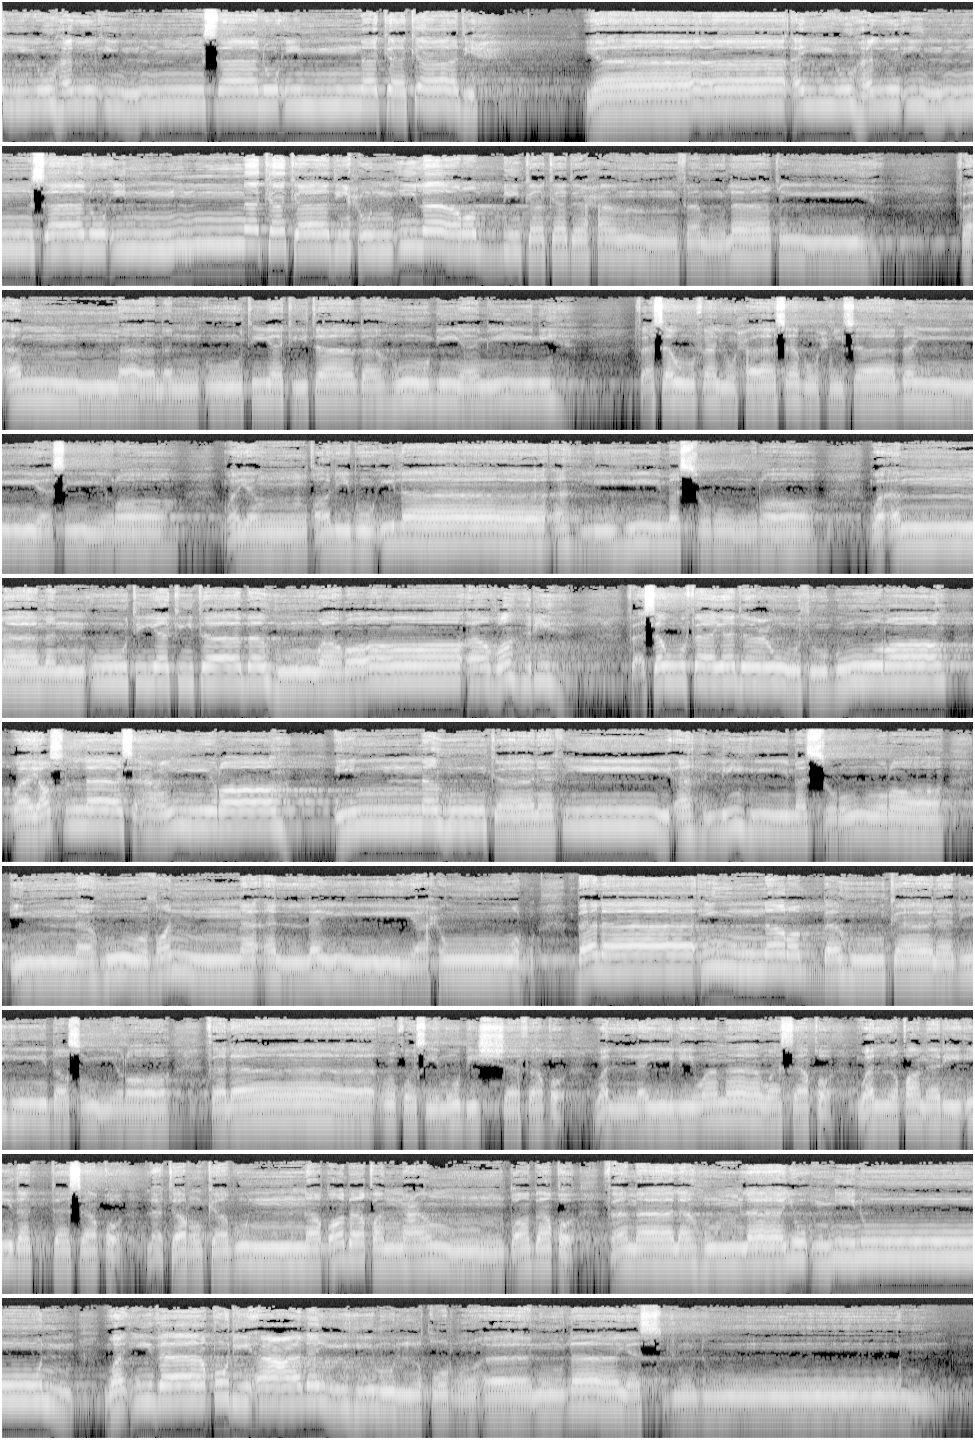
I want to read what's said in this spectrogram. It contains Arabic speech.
أيها الإنسان إنك كادح. يا أيها الإنسان إنك كادح إلى ربك كدحا فملاقيه. فأما من أوتي كتابه بيمينه فسوف يحاسب حسابا يسيرا وينقلب إلى أهله مسرورا. وأما من أوتي كتابه وراء ظهره فسوف يدعو ثبورا ويصلى سعيرا. انه كان في اهله مسرورا انه ظن ان لن يحور بلى ان ربه كان به بصيرا. فلا أقسم بالشفق والليل وما وسق والقمر إذا اتسق. لتركبن طبقا عن طبق فما لهم لا يؤمنون. وإذا قرئ عليهم القرآن لا يسجدون.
